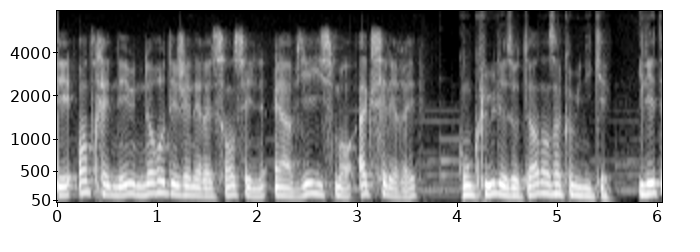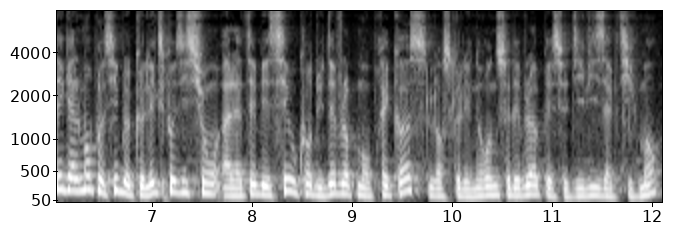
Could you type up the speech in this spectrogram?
et entraîner une neurodégénérescence et un vieillissement accéléré, concluent les auteurs dans un communiqué. Il est également possible que l'exposition à la TBC au cours du développement précoce, lorsque les neurones se développent et se divisent activement,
